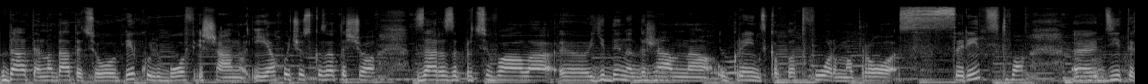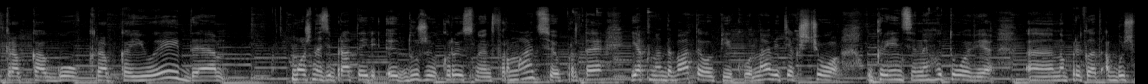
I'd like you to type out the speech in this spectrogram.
дати надати цю опіку, любов і шану. І я хочу сказати, що зараз запрацювала е, єдина державна українська платформа про сирітство е, діти.gov.ua, де Можна зібрати е, дуже корисну інформацію про те, як надавати опіку, навіть якщо українці не готові, е, наприклад, або ж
